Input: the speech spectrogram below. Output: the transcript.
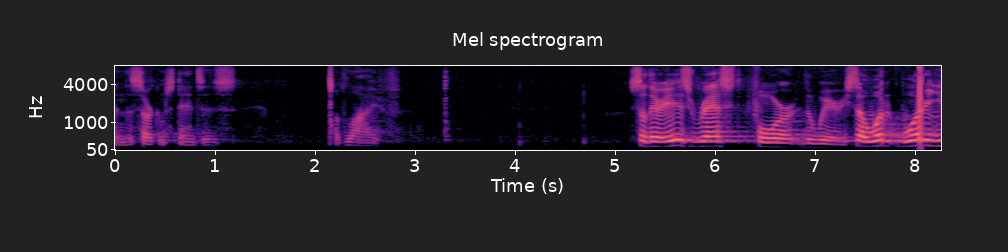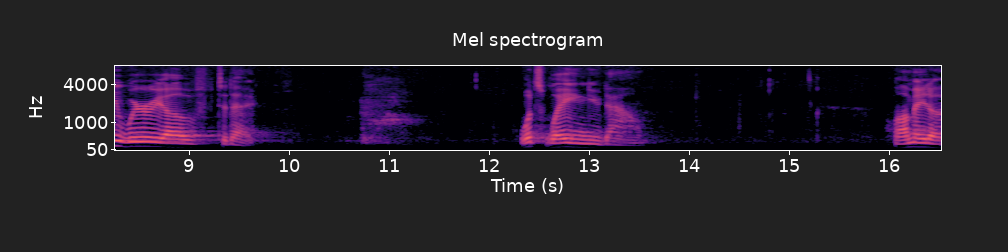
and the circumstances of life. So there is rest for the weary. So, what, what are you weary of today? What's weighing you down? Well, I made a,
